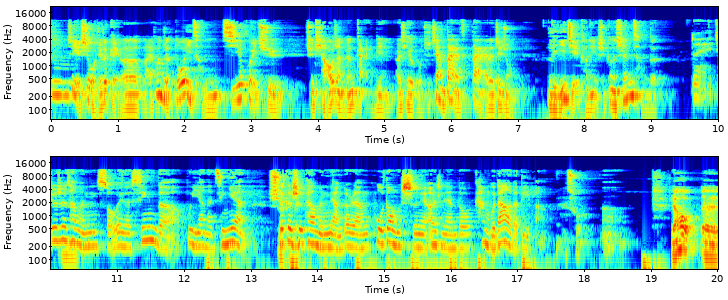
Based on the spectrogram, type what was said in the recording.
嗯这也是我觉得给了来访者多一层机会去去调整跟改变，而且我觉得这样带带来的这种理解，可能也是更深层的。对，就是他们所谓的新的不一样的经验，是这个是他们两个人互动十年、二十年都看不到的地方。没错。嗯然后呃，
